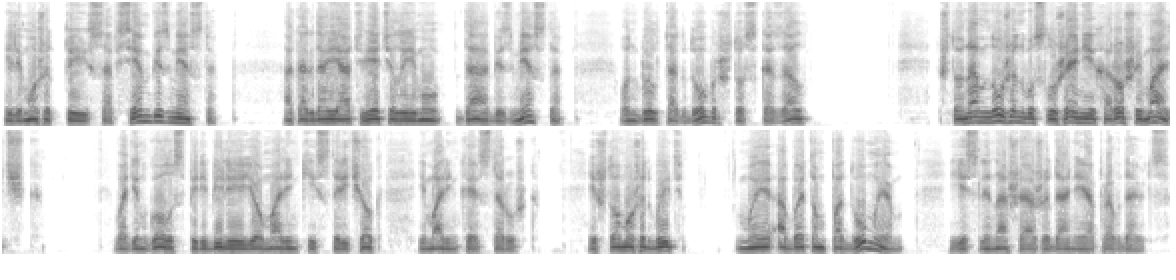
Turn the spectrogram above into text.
или, может, ты совсем без места? А когда я ответила ему «да, без места», он был так добр, что сказал, что нам нужен в услужении хороший мальчик. В один голос перебили ее маленький старичок и маленькая старушка. И что, может быть, мы об этом подумаем, если наши ожидания оправдаются?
